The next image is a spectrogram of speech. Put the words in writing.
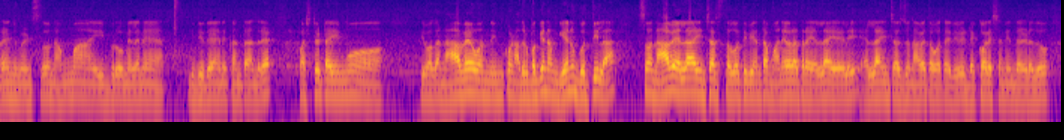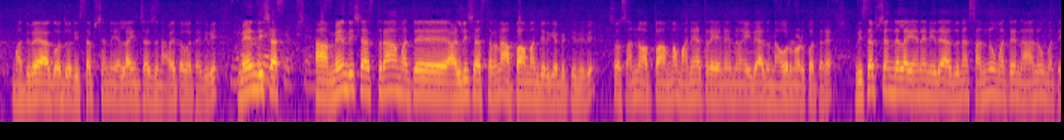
ಅರೇಂಜ್ಮೆಂಟ್ಸು ನಮ್ಮ ಇಬ್ಬರು ಮೇಲೇ ಬಿದ್ದಿದೆ. ಏನಕ್ಕಂತ ಅಂದರೆ ಫಸ್ಟ್ ಟೈಮು ಇವಾಗ ನಾವೇ ಒಂದು ನಿಂತ್ಕೊಂಡು, ಅದ್ರ ಬಗ್ಗೆ ನಮ್ಗೇನು ಗೊತ್ತಿಲ್ಲ. ಸೊ ನಾವೇ ಎಲ್ಲ ಇನ್ಚಾರ್ಜ್ ತಗೋತೀವಿ ಅಂತ ಮನೆಯವ್ರ ಹತ್ರ ಎಲ್ಲ ಹೇಳಿ ಎಲ್ಲ ಇನ್ಚಾರ್ಜು ನಾವೇ ತೊಗೋತಾ ಇದೀವಿ. ಡೆಕೋರೇಷನಿಂದ ಹಿಡಿದು ಮದುವೆ ಆಗೋದು ರಿಸೆಪ್ಷನ್ ಎಲ್ಲ ಇನ್ಚಾರ್ಜು ನಾವೇ ತಗೋತಾ ಇದೀವಿ. ಮೆಹಂದಿ ಶಾಸ್ತ್ರ ಹಾಂ ಮೆಹಂದಿ ಶಾಸ್ತ್ರ ಮತ್ತು ಹಳದಿ ಶಾಸ್ತ್ರನ ಅಪ್ಪ ಅಮ್ಮಂದಿರಿಗೆ ಬಿಟ್ಟಿದ್ದೀವಿ. ಸೊ ಸಣ್ಣ ಅಪ್ಪ ಅಮ್ಮ ಮನೆ ಹತ್ರ ಏನೇನು ಇದೆ ಅದನ್ನ ಅವ್ರು ನೋಡ್ಕೋತಾರೆ. ರಿಸೆಪ್ಷನ್ದೆಲ್ಲ ಏನೇನಿದೆ ಅದನ್ನ ಸಣ್ಣ ಮತ್ತೆ ನಾನು ಮತ್ತೆ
